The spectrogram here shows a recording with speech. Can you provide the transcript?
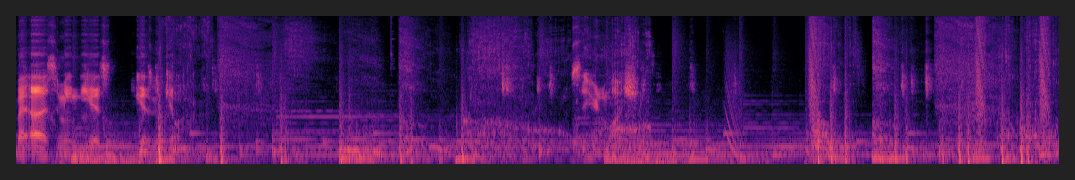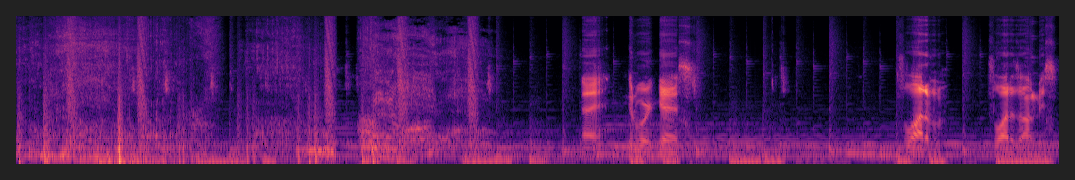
By us, I mean you guys, you guys go kill them. Sit here and watch. Alright, good work guys. It's a lot of them. It's a lot of zombies.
